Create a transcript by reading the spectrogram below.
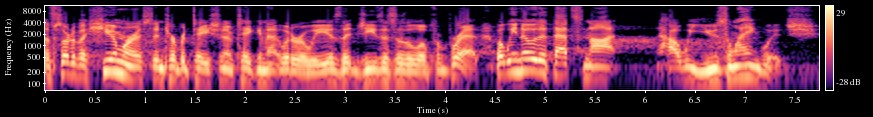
of sort of a humorous interpretation of taking that literally is that Jesus is a loaf of bread. But we know that that's not how we use language.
